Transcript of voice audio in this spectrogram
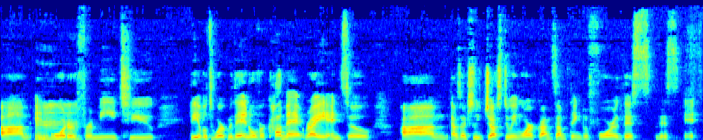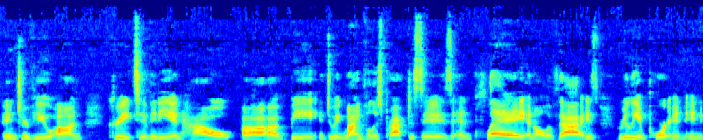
Um, in order for me to be able to work with it and overcome it, right? And so, um, I was actually just doing work on something before this, this interview on creativity and how, uh, being, doing mindfulness practices and play and all of that is really important in,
